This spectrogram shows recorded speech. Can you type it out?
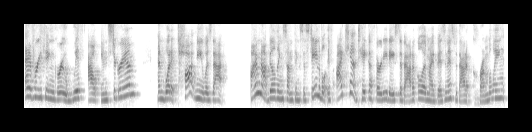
everything grew without Instagram. And what it taught me was that I'm not building something sustainable. If I can't take a 30 day sabbatical in my business without it crumbling,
